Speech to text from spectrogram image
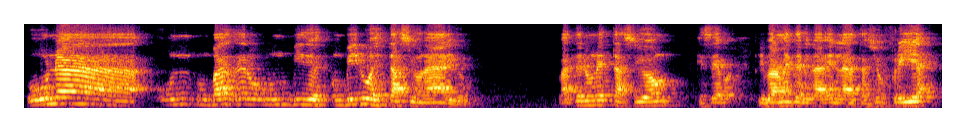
una un, va a ser un, virus, un virus estacionario. Va a tener una estación que sea principalmente en la, en la estación fría,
